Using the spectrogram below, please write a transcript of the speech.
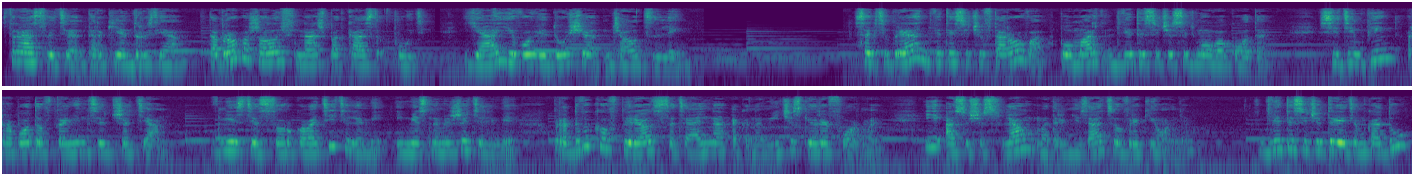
Здравствуйте, дорогие друзья! Добро пожаловать в наш подкаст «Путь». Я его ведущая Джао Цзилин. С октября 2002 по март 2007 года Си Цзиньпин работал в провинции Чжэцян – вместе с руководителями и местными жителями продвигал вперед социально-экономические реформы и осуществлял модернизацию в регионе. В 2003 году,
